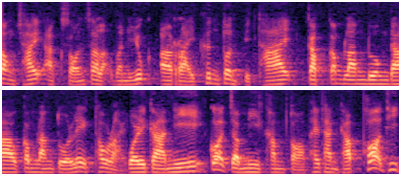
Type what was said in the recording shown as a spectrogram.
ต้องใช้อักษรสละวรรณยุกต์อะไรขึ้นต้นปิดท้าย กับกำลังดวงดาวกำลังตัวเลขเท่าไหร่ บริการนี้ก็จะมีคำตอบให้ท่านครับ ข้อที่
